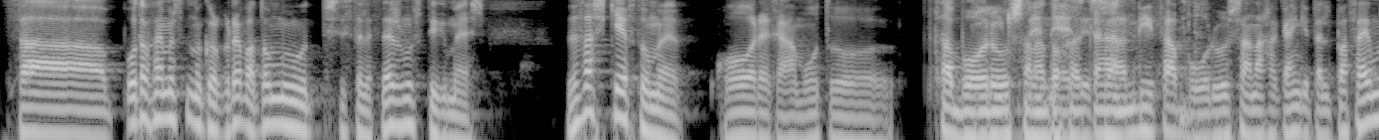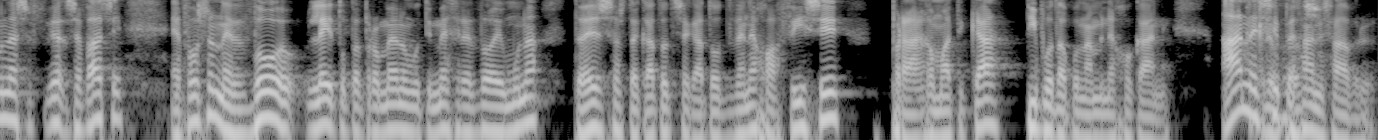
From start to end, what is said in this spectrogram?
θα, όταν θα είμαι στο μικροκρέβατό μου στις τελευταίες μου στιγμές, δεν θα σκέφτομαι, ωρε γάμο το... Θα μπορούσα τι να το δεν είχα έζησα, κάνει. Τι θα μπορούσα να είχα κάνει κτλ. Θα ήμουν σε, σε φάση, εφόσον εδώ λέει το πεπρωμένο μου ότι μέχρι εδώ ήμουνα, το έζησα στο 100%. Ότι δεν έχω αφήσει πραγματικά τίποτα που να μην έχω κάνει. Αν εσύ Ακριβώς. πεθάνεις αύριο,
